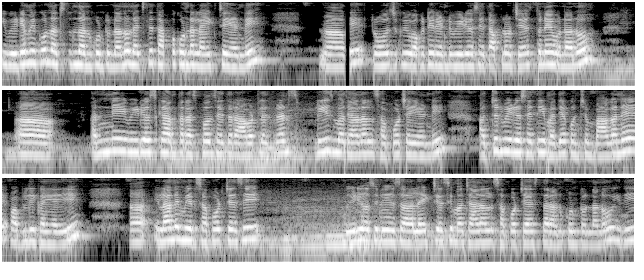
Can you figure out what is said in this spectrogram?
ఈ వీడియో మీకు నచ్చుతుంది అనుకుంటున్నాను. నచ్చితే తప్పకుండా లైక్ చేయండి. రోజుకి ఒకటి రెండు వీడియోస్ అయితే అప్లోడ్ చేస్తూనే ఉన్నాను. అన్ని వీడియోస్కి అంత రెస్పాన్స్ అయితే రావట్లేదు ఫ్రెండ్స్. ప్లీజ్ మా ఛానల్ సపోర్ట్ చేయండి. అచ్చుల వీడియోస్ అయితే ఈ మధ్య కొంచెం బాగానే పబ్లిక్ అయ్యాయి. ఇలానే మీరు సపోర్ట్ చేసి వీడియోస్ని లైక్ చేసి మా ఛానల్ సపోర్ట్ చేస్తారు అనుకుంటున్నాను ఇది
